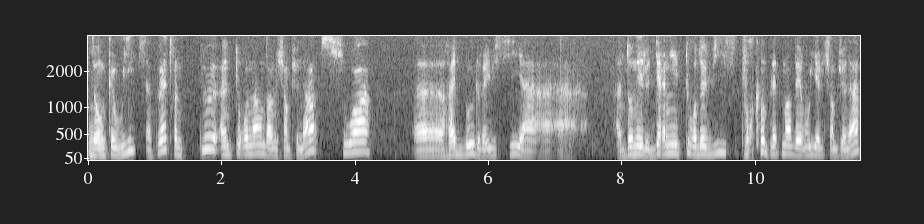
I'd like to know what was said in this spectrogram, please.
Donc oui, ça peut être un peu un tournant dans le championnat. Soit Red Bull réussit à, à, donner le dernier tour de vis pour complètement verrouiller le championnat,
